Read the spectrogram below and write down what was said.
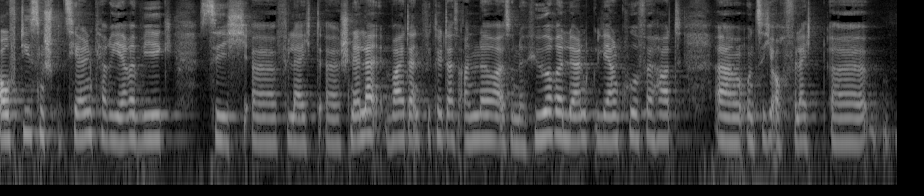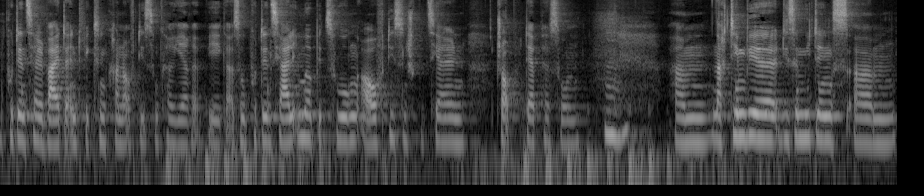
auf diesem speziellen Karriereweg sich äh, vielleicht äh, schneller weiterentwickelt als andere, also eine höhere Lern Lernkurve hat äh, und sich auch vielleicht äh, potenziell weiterentwickeln kann auf diesem Karriereweg. Also Potenzial immer bezogen auf diesen speziellen Job der Person. Mhm. Ähm, nachdem wir diese Meetings ähm,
